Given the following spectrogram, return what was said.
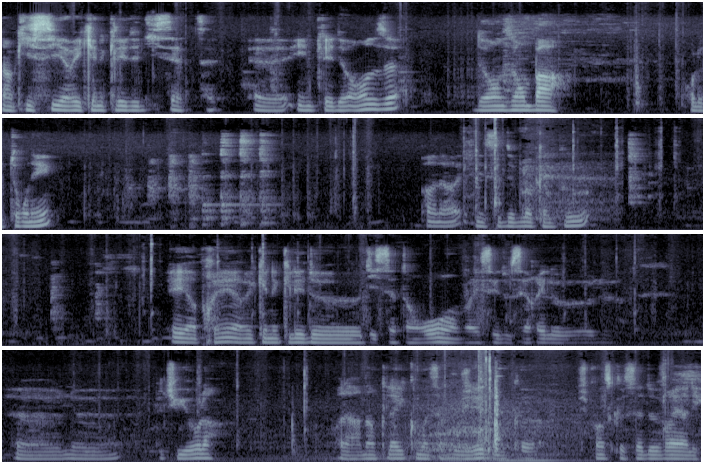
Donc ici avec une clé de 17 euh, et une clé de 11, de 11 en bas pour le tourner. Voilà, il se débloque un peu. Et après avec une clé de 17 en haut, on va essayer de serrer euh, le tuyau là. Voilà, donc là il commence à bouger, donc euh, je pense que ça devrait aller.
